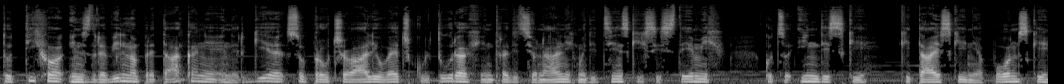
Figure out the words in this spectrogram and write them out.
To tiho in zdravilno pretakanje energije so proučevali v več kulturah in tradicionalnih medicinskih sistemih, kot so indijski, kitajski in japonski.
